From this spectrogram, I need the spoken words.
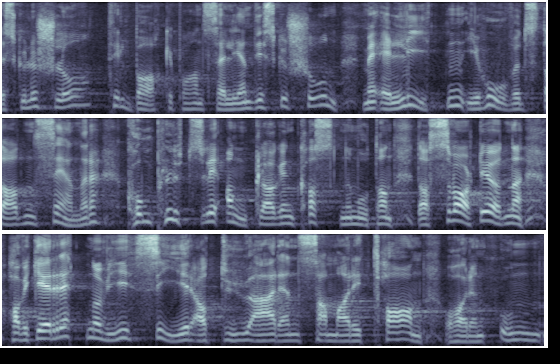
Det skulle slå tilbake på han selv. I en diskusjon med eliten i hovedstaden senere kom plutselig anklagen kastende mot han. Da svarte jødene, 'Har vi ikke rett når vi sier at du er en samaritan og har en ond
